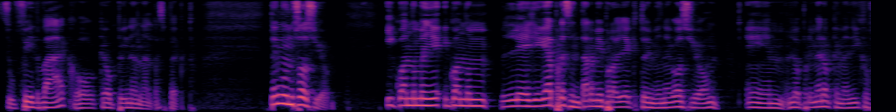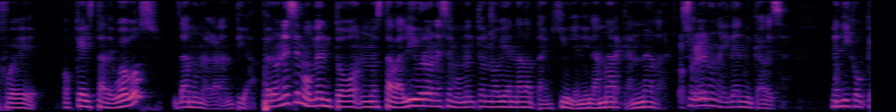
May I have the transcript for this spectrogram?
su feedback o qué opinan al respecto. Tengo un socio y cuando, me, y cuando le llegué a presentar mi proyecto y mi negocio, em, lo primero que me dijo fue, ok, está de huevos, dame una garantía. Pero en ese momento no estaba el libro, en ese momento no había nada tangible, ni la marca, nada. Solo era una idea en mi cabeza. Me dijo, ok,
